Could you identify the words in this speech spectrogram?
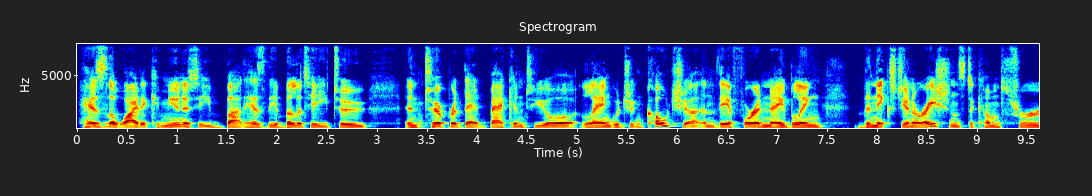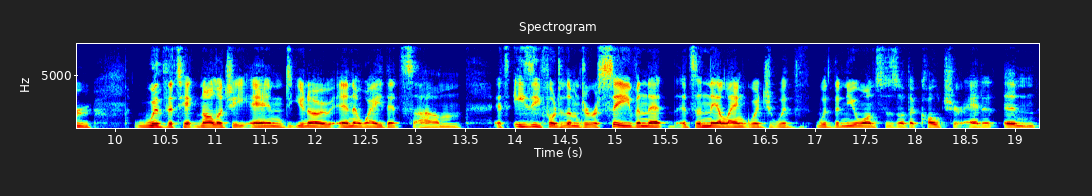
has the wider community, but has the ability to interpret that back into your language and culture, and therefore enabling the next generations to come through with the technology and you know in a way that's um it's easy for them to receive and that it's in their language with with the nuances of the culture added in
